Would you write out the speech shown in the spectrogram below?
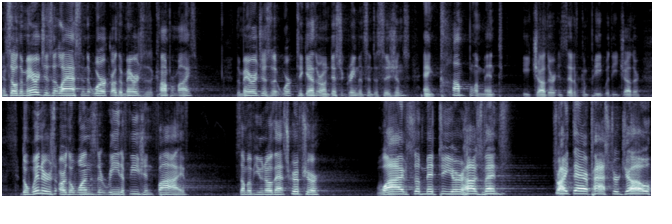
And so the marriages that last and that work are the marriages that compromise, the marriages that work together on disagreements and decisions and complement each other instead of compete with each other. The winners are the ones that read Ephesians 5. Some of you know that scripture. Wives, submit to your husbands. It's right there, Pastor Joe.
